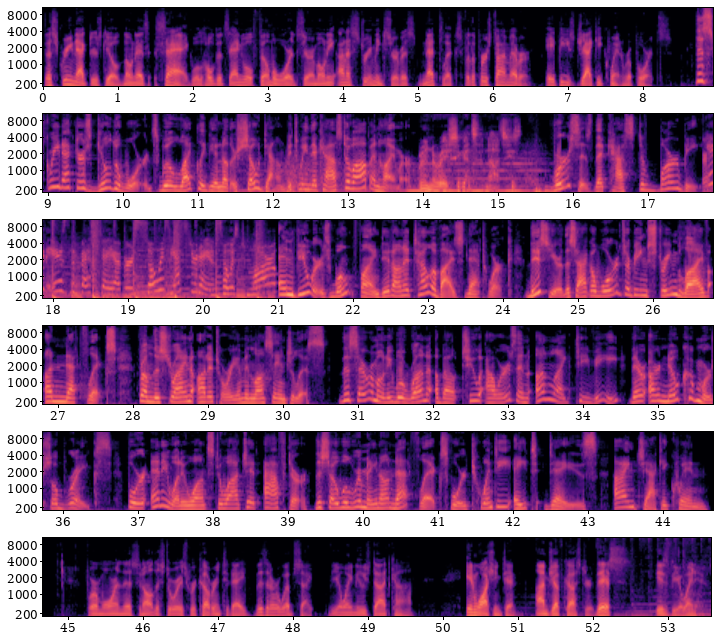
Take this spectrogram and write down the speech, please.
The Screen Actors Guild, known as SAG, will hold its annual film awards ceremony on a streaming service, Netflix, for the first time ever. AP's Jackie Quinn reports. The Screen Actors Guild Awards will likely be another showdown between the cast of Oppenheimer. We're in a race against the Nazis. Versus the cast of Barbie. It is the best day ever. So is yesterday, and so is tomorrow. And viewers won't find it on a televised network. This year, the SAG Awards are being streamed live on Netflix from the Shrine Auditorium in Los Angeles. The ceremony will run about two hours, and unlike TV, there are no commercial breaks. For anyone who wants to watch it after, the show will remain on Netflix for 28 days. I'm Jackie Quinn. For more on this and all the stories we're covering today, visit our website, voanews.com. In Washington, I'm Jeff Custer. This is VOA News.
